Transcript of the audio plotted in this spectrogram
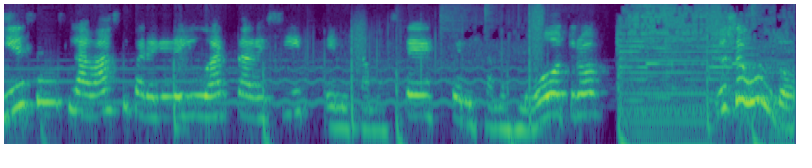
Y esa es la base para que ayudarte a decir, elijamos esto, elijamos lo otro. Lo segundo,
